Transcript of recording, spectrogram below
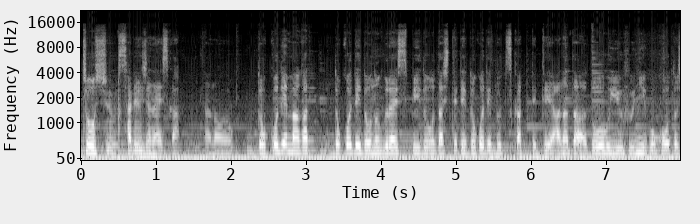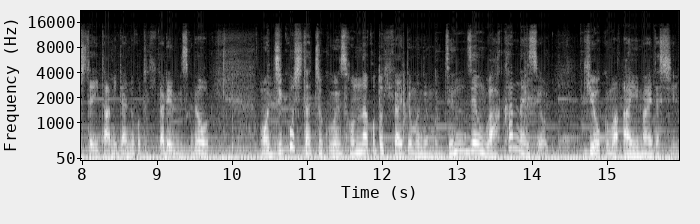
聴取されるじゃないですか。あのどこで曲がどこでどのぐらいスピードを出しててどこでぶつかっててあなたはどういうふうに動こうとしていたみたいなこと聞かれるんですけどもう事故した直後にそんなこと聞かれてもねもう全然分かんないんですよ。記憶も曖昧だし。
